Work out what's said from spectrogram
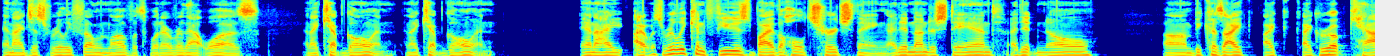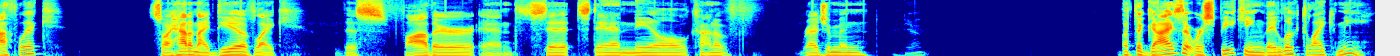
And I just really fell in love with whatever that was. And I kept going and I kept going and I I was really confused by the whole church thing. I didn't understand. I didn't know um, because I, I I grew up Catholic, so I had an idea of like this father and sit, stand, kneel kind of regimen. Yeah. But the guys that were speaking, they looked like me.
